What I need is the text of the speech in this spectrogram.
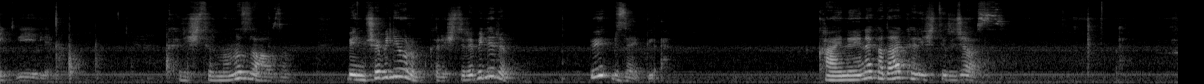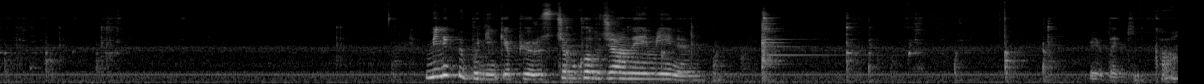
Bekleyelim. Karıştırmamız lazım. Ben uçabiliyorum, karıştırabilirim. Büyük bir zevkle. Kaynayana kadar karıştıracağız. Minik bir puding yapıyoruz. Çabuk olacağına eminim. Bir dakika.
